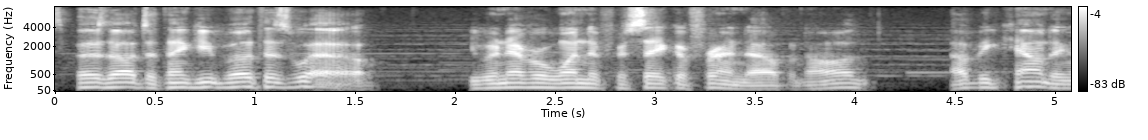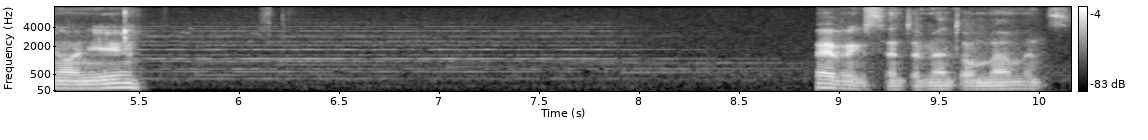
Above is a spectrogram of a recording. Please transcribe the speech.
Suppose I ought to thank you both as well. You were never one to forsake a friend, Alphinaud. I'll be counting on you. We're having sentimental moments.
